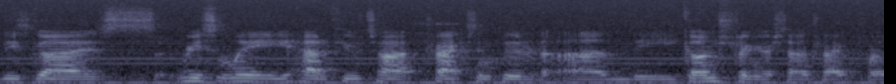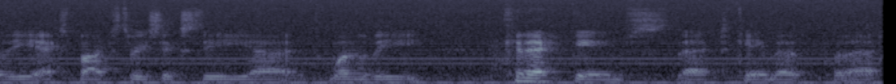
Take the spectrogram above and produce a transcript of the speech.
these guys recently had a few tracks included on the Gunstringer soundtrack for the Xbox 360, uh, one of the Kinect games that came out for that.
